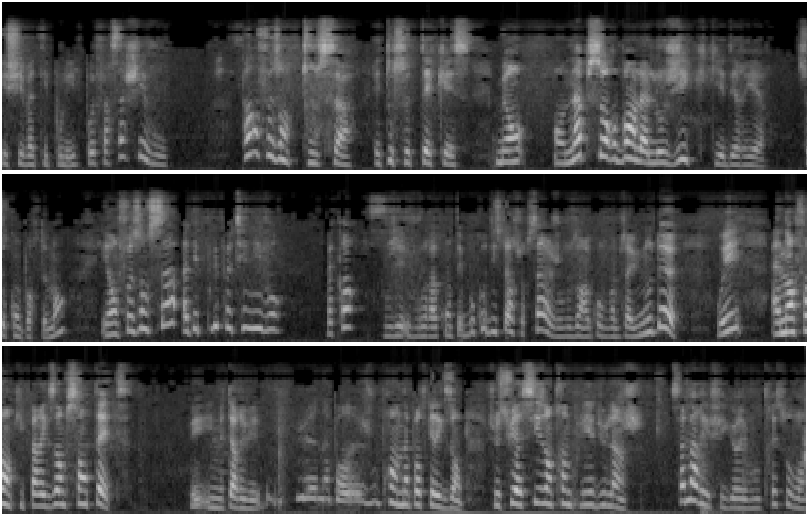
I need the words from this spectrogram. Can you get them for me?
yeshivati Vous pouvez faire ça chez vous. Pas en faisant tout ça et tout ce tekes, mais en, absorbant la logique qui est derrière ce comportement et en faisant ça à des plus petits niveaux. D'accord? Vous, vous racontez beaucoup d'histoires sur ça, je vous en raconte comme ça une ou deux. Oui? Un enfant qui, par exemple, s'entête. Oui, il m'est arrivé. Je vous prends n'importe quel exemple. Je suis assise en train de plier du linge. Ça m'arrive, figurez-vous, très souvent.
